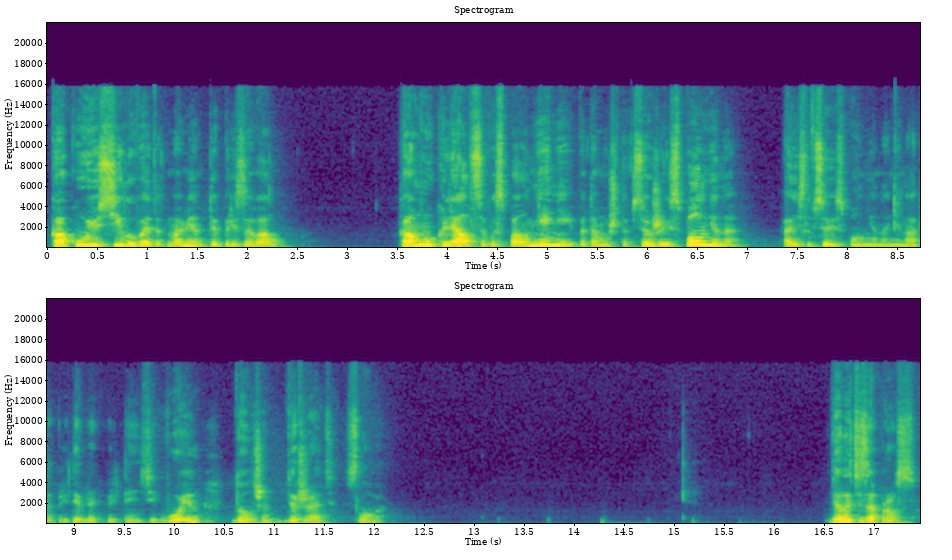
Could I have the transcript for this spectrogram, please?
какую силу в этот момент ты призывал, кому клялся в исполнении, потому что все же исполнено, а если все исполнено, не надо предъявлять претензий. Воин должен держать слово. Делайте запрос,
